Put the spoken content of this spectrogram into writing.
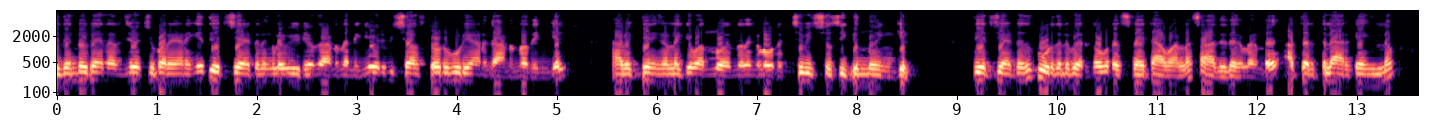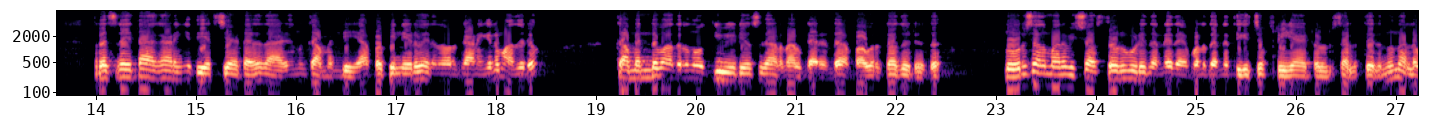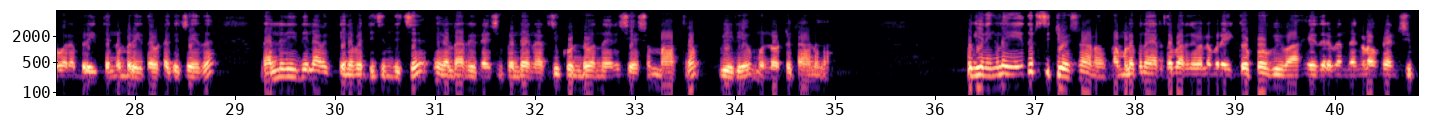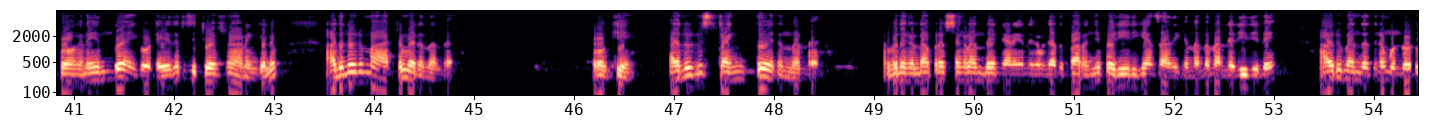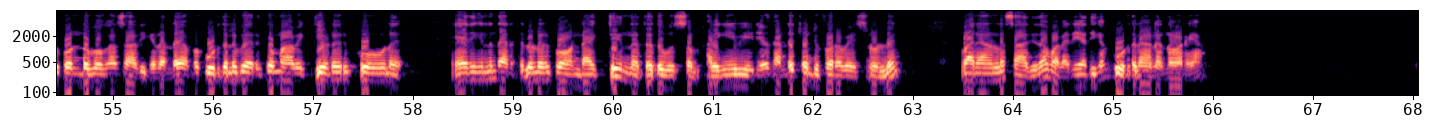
ഇതിന്റെ ഒരു എനർജി വെച്ച് പറയുകയാണെങ്കിൽ തീർച്ചയായിട്ടും നിങ്ങൾ വീഡിയോ കാണുന്നുണ്ടെങ്കിൽ ഒരു വിശ്വാസത്തോടു കൂടിയാണ് കാണുന്നതെങ്കിൽ ആ വ്യക്തി നിങ്ങളിലേക്ക് വന്നു എന്ന് നിങ്ങൾ ഉറച്ചു വിശ്വസിക്കുന്നുവെങ്കിൽ തീർച്ചയായിട്ടും ഇത് കൂടുതൽ പേർക്ക് റെസിനേറ്റ് ആവാനുള്ള സാധ്യതകളുണ്ട്. അത്തരത്തിൽ ആർക്കെങ്കിലും റെസിനേറ്റ് ആകുകയാണെങ്കിൽ തീർച്ചയായിട്ടും അത് താഴെ ഒന്ന് കമന്റ് ചെയ്യുക. അപ്പൊ പിന്നീട് വരുന്നവർക്കാണെങ്കിലും അതൊരു കമന്റ് മാത്രം നോക്കി വീഡിയോസ് കാണുന്ന ആൾക്കാരുണ്ട്. അപ്പൊ അവർക്ക് അതൊരു ഇത്. നൂറ് ശതമാനം വിശ്വാസത്തോടു കൂടി തന്നെ ഇതേപോലെ തന്നെ തികച്ചും ഫ്രീ ആയിട്ടുള്ള ഒരു നല്ലപോലെ ബ്രീത്ത് ഇന്നും ബ്രീത്ത് ഔട്ട് ഒക്കെ ചെയ്ത് നല്ല രീതിയിൽ ആ വ്യക്തിനെ പറ്റി ചിന്തിച്ച് നിങ്ങളുടെ റിലേഷൻഷിപ്പിന്റെ എനർജി കൊണ്ടുവന്നതിന് ശേഷം മാത്രം വീഡിയോ മുന്നോട്ട് കാണുക. ഓക്കെ നിങ്ങൾ ഏതൊരു സിറ്റുവേഷൻ ആണോ നമ്മളിപ്പോ നേരത്തെ പറഞ്ഞ പോലെ ബ്രേക്കപ്പോ വിവാഹേതര ബന്ധങ്ങളോ ഫ്രണ്ട്ഷിപ്പോ അങ്ങനെ എന്തോ ആയിക്കോട്ടെ ഏതൊരു സിറ്റുവേഷൻ ആണെങ്കിലും അതിലൊരു മാറ്റം വരുന്നുണ്ട്. ഓക്കെ അതിലൊരു സ്ട്രെങ്ത് വരുന്നുണ്ട്. അപ്പൊ നിങ്ങളുടെ പ്രശ്നങ്ങൾ എന്ത് തന്നെയാണെങ്കിൽ നിങ്ങൾക്ക് അത് പറഞ്ഞ് പരിഹരിക്കാൻ സാധിക്കുന്നുണ്ട്. നല്ല രീതിയിൽ ആ ഒരു ബന്ധത്തിന് മുന്നോട്ട് കൊണ്ടുപോകാൻ സാധിക്കുന്നുണ്ട്. അപ്പൊ കൂടുതൽ പേർക്കും ആ വ്യക്തിയുടെ ഒരു കോൾ ഏതെങ്കിലും തരത്തിലുള്ള ഒരു കോണ്ടാക്ട് ഇന്നത്തെ ദിവസം അല്ലെങ്കിൽ ഈ വീഡിയോ കണ്ട് ട്വന്റി ഫോർ അവേഴ്സിനുള്ളിൽ വരാനുള്ള സാധ്യത വളരെയധികം കൂടുതലാണെന്ന് പറയാം.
